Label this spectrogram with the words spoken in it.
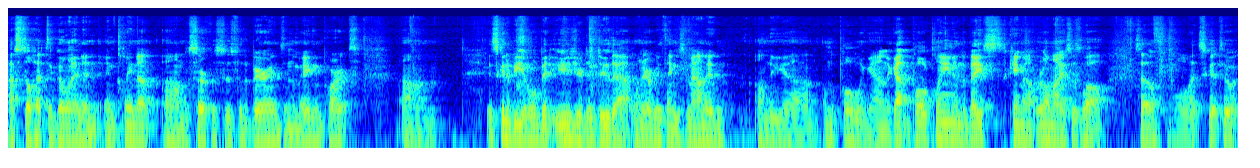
I still have to go in and, and clean up um, the surfaces for the bearings and the mating parts. Um, it's going to be a little bit easier to do that when everything's mounted on the uh, on the pole again. I got the pole clean and the base came out real nice as well. So well, let's get to it.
